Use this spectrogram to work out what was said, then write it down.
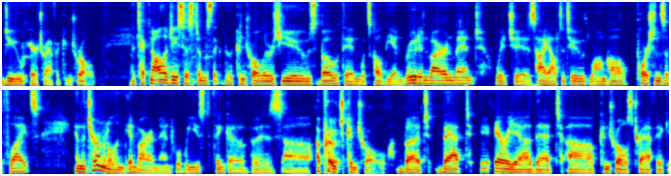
do air traffic control. The technology systems that the controllers use, both in what's called the en route environment, which is high altitude, long haul portions of flights, and the terminal environment, what we used to think of as uh, approach control, but that area that uh, controls traffic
